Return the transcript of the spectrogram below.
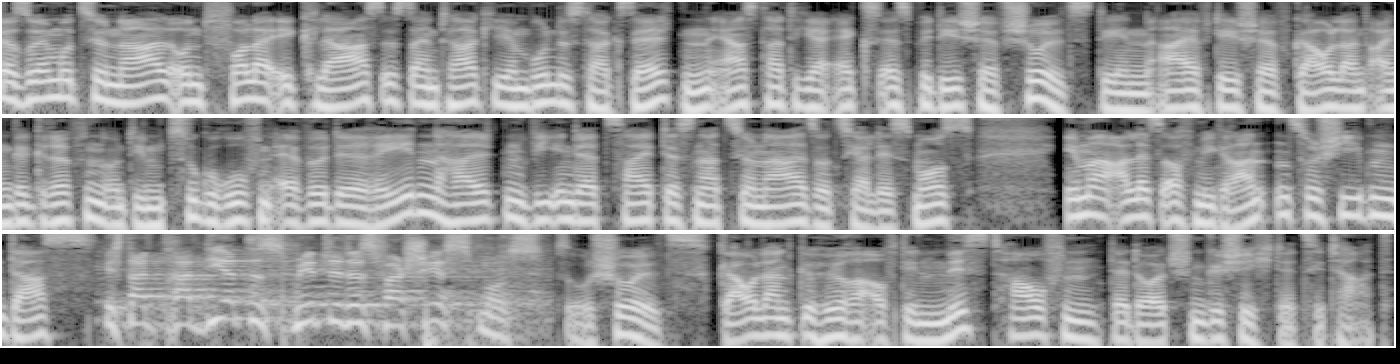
Tja, so emotional und voller Eklas ist ein Tag hier im Bundestag selten. Erst hatte ja Ex-SPD-Chef Schulz den AfD-Chef Gauland angegriffen und ihm zugerufen, er würde Reden halten wie in der Zeit des Nationalsozialismus. Immer alles auf Migranten zu schieben, das ist ein tradiertes Mittel des Faschismus. So Schulz. Gauland gehöre auf den Misthaufen der deutschen Geschichte. Zitat.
